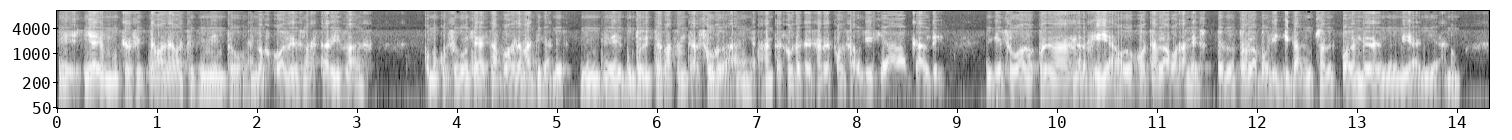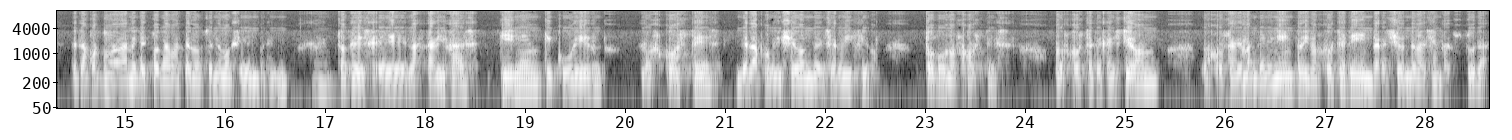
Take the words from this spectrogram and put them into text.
Eh, y hay muchos sistemas de abastecimiento en los cuales las tarifas, como consecuencia de esta problemática, que desde mi punto de vista es bastante absurda, ¿eh? bastante absurda que se responsabilice al alcalde de que suban los precios de la energía o los costes laborales, pero esto es la política que ustedes pueden ver en el día a día, ¿no? Desafortunadamente estos debates los tenemos siempre. Mm. Entonces, eh, las tarifas tienen que cubrir los costes de la provisión del servicio, todos los costes, los costes de gestión, los costes de mantenimiento y los costes de inversión de las infraestructuras.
